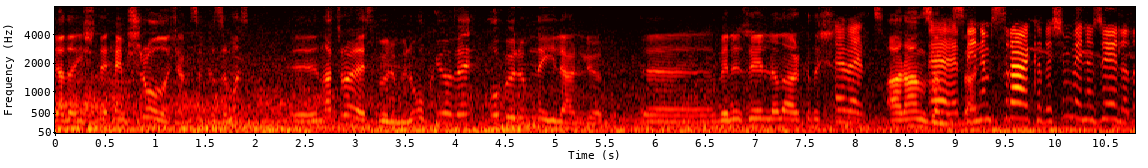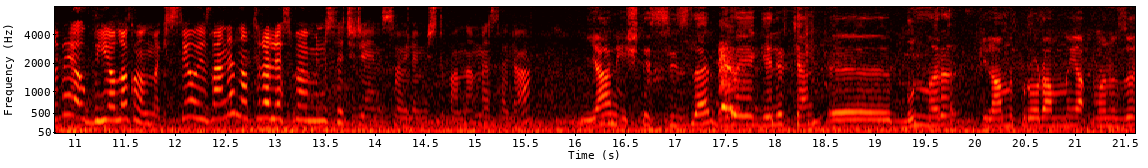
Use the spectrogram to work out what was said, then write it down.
ya da işte hemşire olacaksa kızımız Naturales bölümünü okuyor ve o bölümle ilerliyor. E, Venezuelalı arkadaşın Evet. Aranza Ee, misal. benim sıra arkadaşım Venezuelalı ve o biyolog olmak istiyor. O yüzden de Naturales bölümünü seçeceğini söylemişti bana mesela. Yani işte sizler buraya gelirken e, bunları planlı programlı yapmanızı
